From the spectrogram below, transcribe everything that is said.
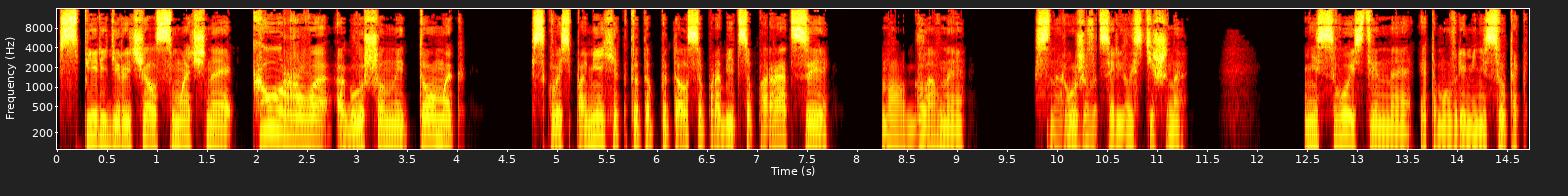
Спереди рычал смачная «Курва!» оглушенный Томек. Сквозь помехи кто-то пытался пробиться по рации, но главное, снаружи воцарилась тишина. Несвойственная этому времени суток.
